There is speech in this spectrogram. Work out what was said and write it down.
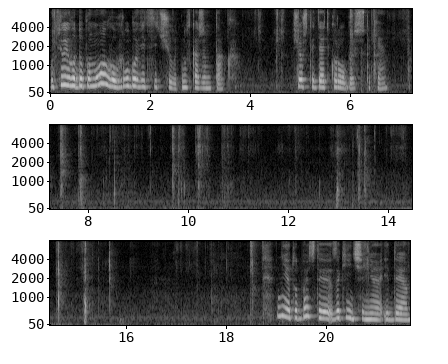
Оцю його допомогу грубо відсічуть, ну скажімо так. Що ж ти, дядько, робиш таке? Ні, тут бачите, закінчення іде.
